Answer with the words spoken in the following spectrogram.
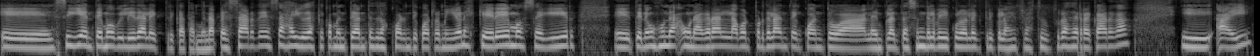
Eh, siguiente, movilidad eléctrica también. A pesar de esas ayudas que comenté antes de los 44 millones, queremos seguir, eh, tenemos una, una gran labor por delante en cuanto a la implantación del vehículo eléctrico y las infraestructuras de recarga y ahí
